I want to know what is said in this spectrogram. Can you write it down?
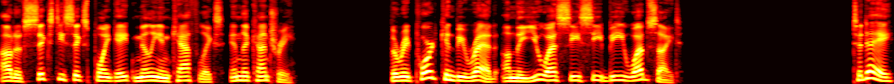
out of 66.8 million Catholics in the country. The report can be read on the USCCB website. Today,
